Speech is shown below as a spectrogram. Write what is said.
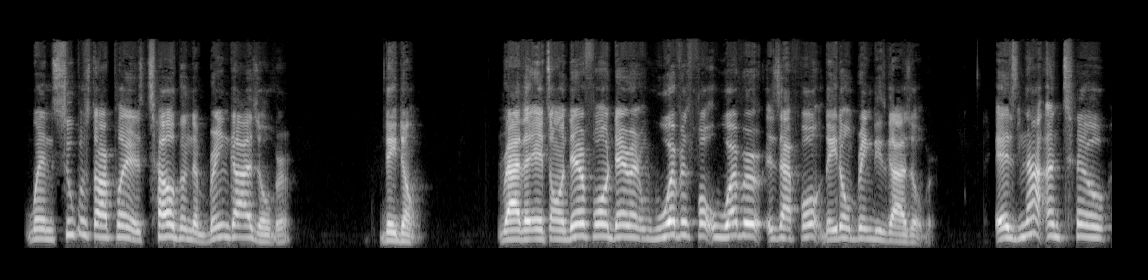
When superstar players tell them to bring guys over, they don't. Rather, it's on their fault. They're whoever's fault, whoever is at fault, they don't bring these guys over. It's not until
